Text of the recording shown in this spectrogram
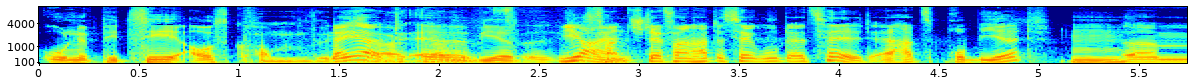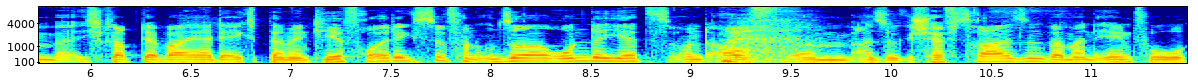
ohne PC auskommen, würde Naja, ich sagen. äh, also wir, ich Ja, fand, Stefan hat es ja gut erzählt. Er hat es probiert. Mhm. Ähm, ich glaube, der war ja der experimentierfreudigste von unserer Runde jetzt und auf ähm, also Geschäftsreisen, wenn man irgendwo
